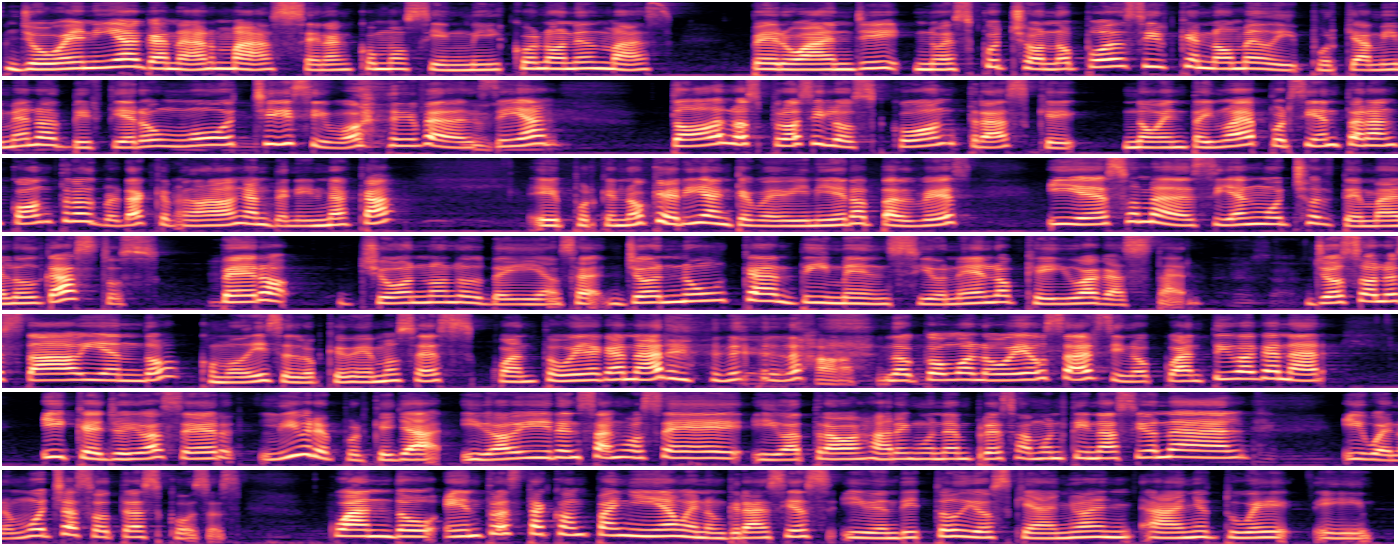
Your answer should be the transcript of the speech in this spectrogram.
yo venía a ganar más, eran como 100 mil colones más, pero Angie no escuchó, no puedo decir que no me di, porque a mí me lo advirtieron muchísimo, me decían todos los pros y los contras, que 99% eran contras, ¿verdad? Que me daban al venirme acá, eh, porque no querían que me viniera tal vez, y eso me decían mucho el tema de los gastos, pero yo no los veía, o sea, yo nunca dimensioné lo que iba a gastar. Yo solo estaba viendo, como dices, lo que vemos es cuánto voy a ganar, no cómo lo voy a usar, sino cuánto iba a ganar y que yo iba a ser libre porque ya iba a vivir en San José, iba a trabajar en una empresa multinacional y bueno, muchas otras cosas. Cuando entro a esta compañía, bueno, gracias y bendito Dios que año a año tuve eh,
